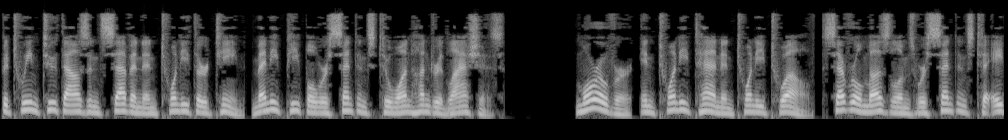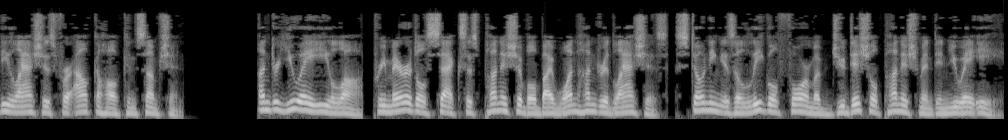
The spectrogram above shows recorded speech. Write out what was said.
Between 2007 and 2013, many people were sentenced to 100 lashes. Moreover, in 2010 and 2012, several Muslims were sentenced to 80 lashes for alcohol consumption. Under UAE law, premarital sex is punishable by 100 lashes. Stoning is a legal form of judicial punishment in UAE.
